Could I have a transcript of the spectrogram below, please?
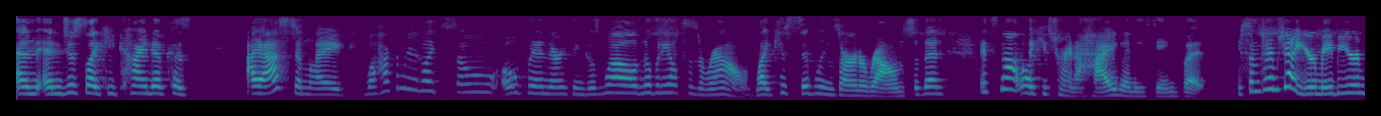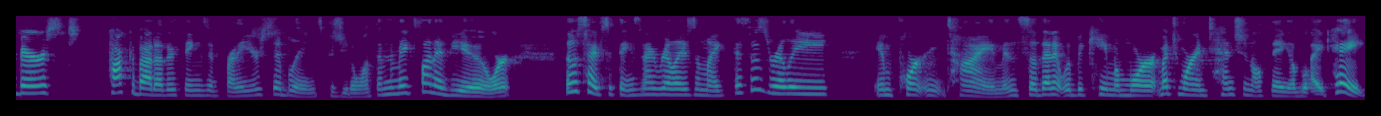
and and just like he kind of because I asked him like, "Well, how come you're like so open and everything?" Goes, "Well, nobody else is around. Like his siblings aren't around." So then it's not like he's trying to hide anything, but sometimes yeah, you're maybe you're embarrassed to talk about other things in front of your siblings because you don't want them to make fun of you or those types of things. And I realized I'm like, this is really important time. And so then it would became a more much more intentional thing of like, hey,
